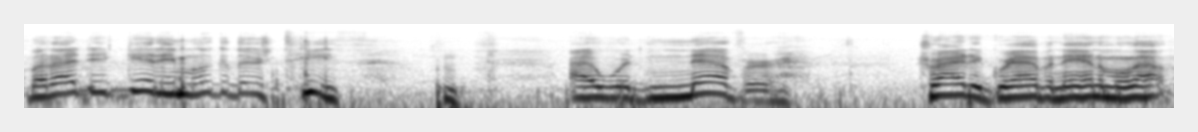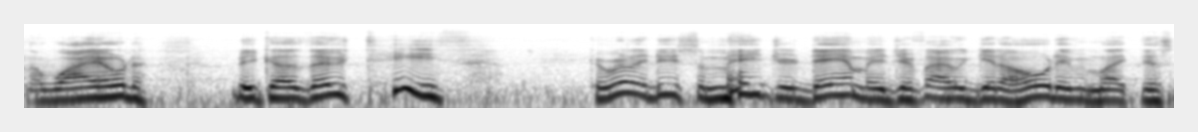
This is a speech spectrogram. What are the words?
But I did get him. Look at those teeth. I would never try to grab an animal out in the wild because those teeth could really do some major damage if I would get a hold of him like this,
